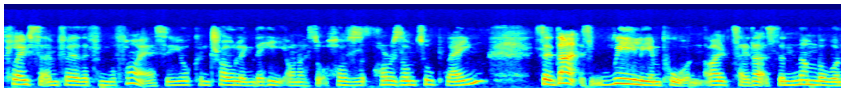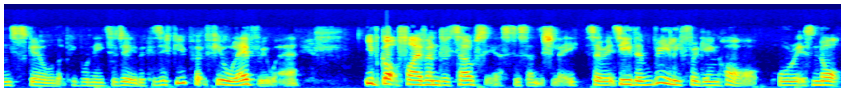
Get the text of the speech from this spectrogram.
closer and further from the fire. So you're controlling the heat on a sort of horizontal plane. So that's really important. I'd say that's the number one skill that people need to do because if you put fuel everywhere, you've got 500 Celsius essentially. So it's either really frigging hot or it's not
